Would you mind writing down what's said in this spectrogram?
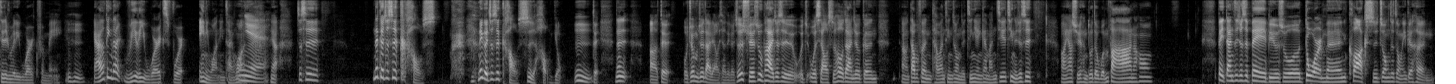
didn't really work for me，I don't think that really works for anyone in Taiwan，yeah，yeah，就是那个就是考试，那个就是考试好用，嗯，对，那啊，对我觉得我们就来聊一下这个，就是学术派，就是我我小时候当然就跟嗯大部分台湾听众的经验应该蛮接近的，就是啊要学很多的文法啊，然后。背单词就是背，比如说 door 门、clock 时钟这种一个很，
